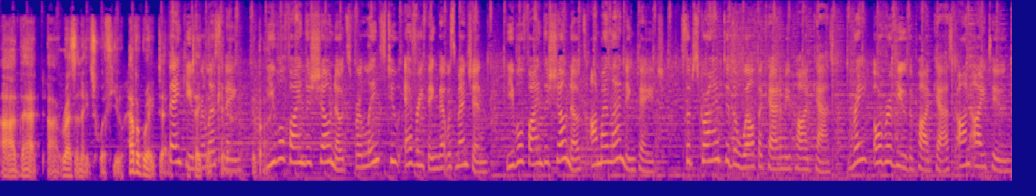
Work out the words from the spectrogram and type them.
uh, that uh, resonates with you. Have a great day. Thank you for listening. You will find the show notes for links to everything that was mentioned. You will find the show notes on my landing page. Subscribe to the Wealth Academy podcast, rate or review the podcast on iTunes.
